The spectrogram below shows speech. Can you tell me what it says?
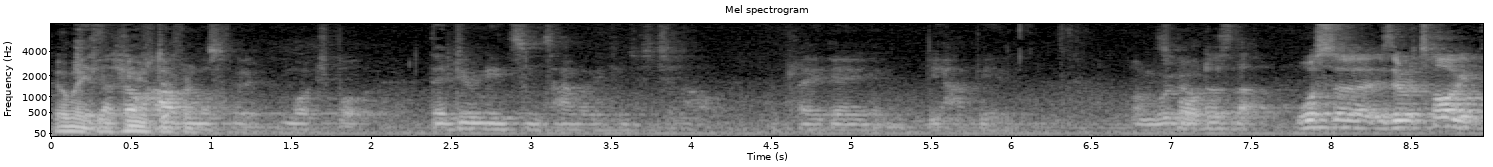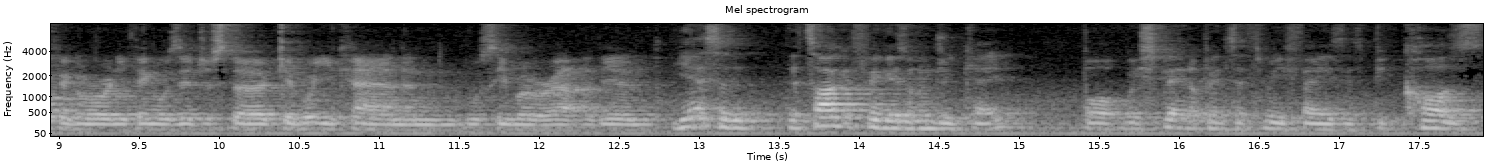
it'll make kids a that don't huge have difference. enough much, but they do need some time where they can just chill out and play a game and be happy. Sport does that. What's a, is there a target figure or anything, or is it just uh, give what you can and we'll see where we're at at the end? Yeah, so the, the target figure is 100k, but we split it up into three phases because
